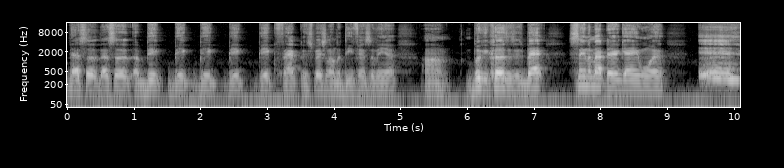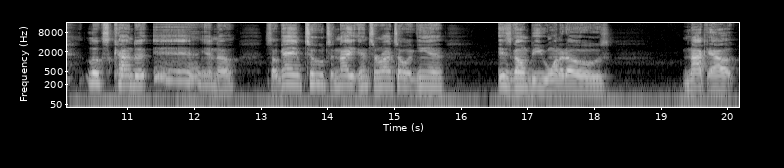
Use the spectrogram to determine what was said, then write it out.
That's a that's a, a big big big big big factor, especially on the defensive end. Um, Boogie Cousins is back. Seen him out there in game one. Eh, looks kind of eh, you know. So game two tonight in Toronto again is gonna be one of those knockout,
